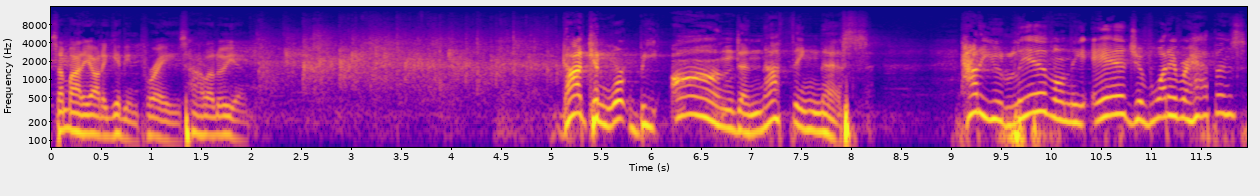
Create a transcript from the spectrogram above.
Somebody ought to give Him praise. Hallelujah. God can work beyond nothingness. How do you live on the edge of whatever happens?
